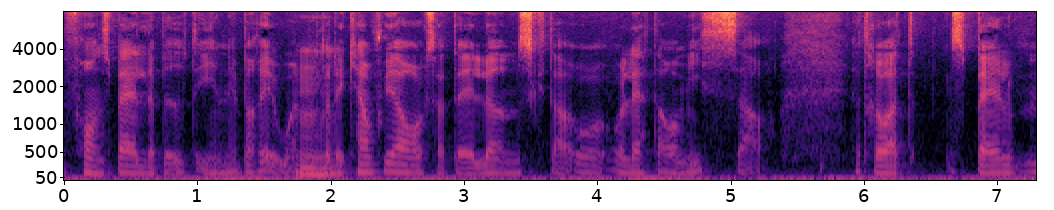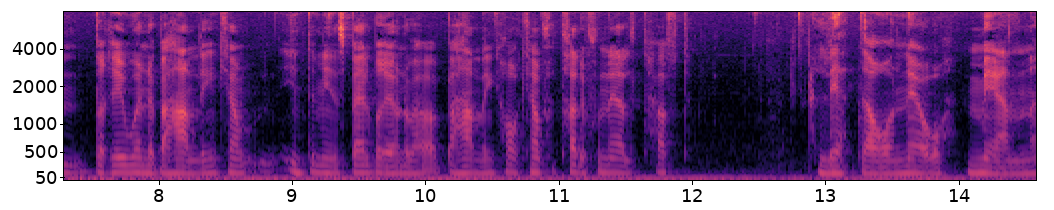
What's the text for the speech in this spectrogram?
från speldebut in i beroendet. Mm. Och det kanske gör också att det är lömskt och, och lättare att missa. Jag tror att spelberoendebehandling, inte minst spelberoendebehandling, har kanske traditionellt haft lättare att nå män.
